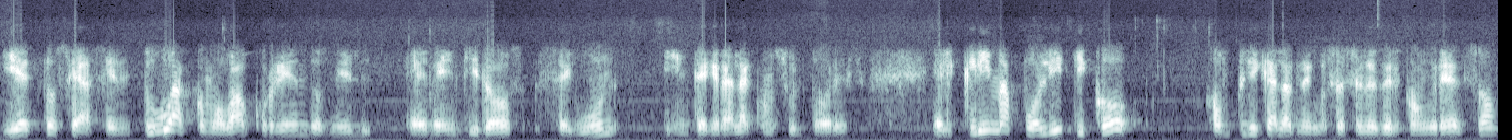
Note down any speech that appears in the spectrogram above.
y esto se acentúa como va a ocurrir en 2022 según Integral a Consultores. El clima político complica las negociaciones del Congreso,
